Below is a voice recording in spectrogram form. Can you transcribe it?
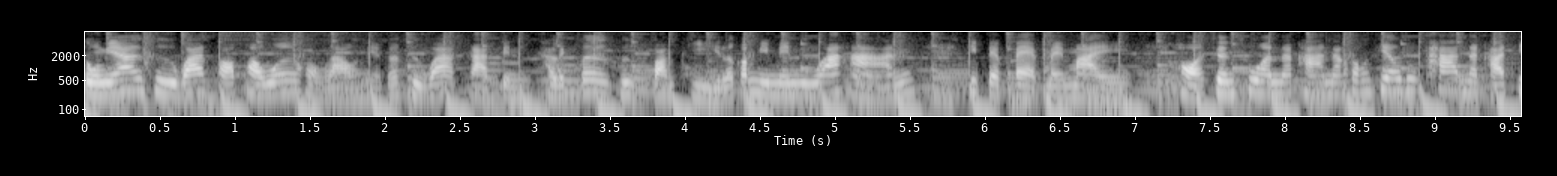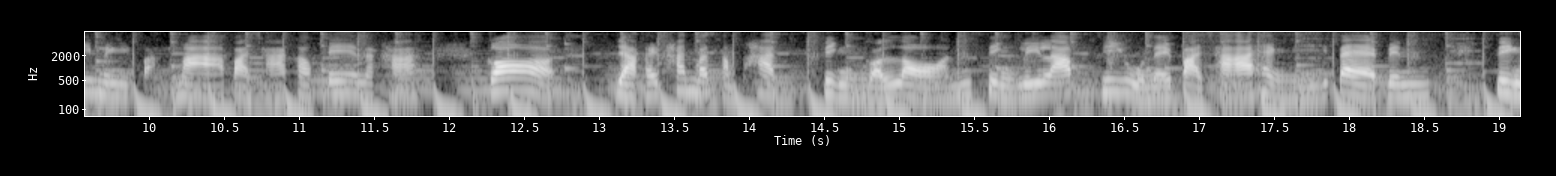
ตรงเนี้ยก็คือว่าซอฟต์พาวเวอร์ของเราเนี่ยก็คือว่าการเป็นคาแรคเตอร์คือความผีแล้วก็มีเมนูอาหารที่แปลกๆใหม่ ๆ ขอเชิญชวนนะคะ นักท่องเที่ยวทุกท่านนะคะ ที่มีมาป่าช้าคาเฟ่นะคะ ก็อยากให้ท่านมาสัมผัสสิ่งหลอนๆ สิ่งลี้ลับที่อยู่ในป่าช้าแห่งนี้ แต่เป็นสิ่ง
